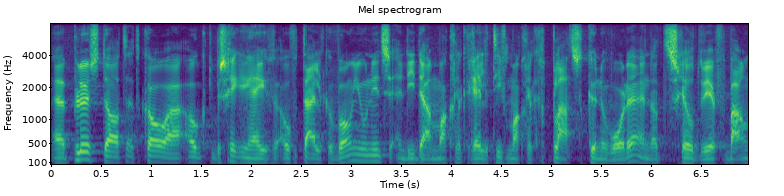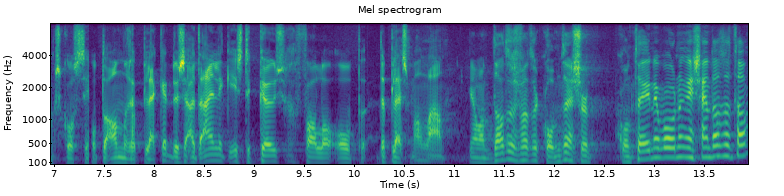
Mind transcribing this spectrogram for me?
Uh, plus dat het COA ook de beschikking heeft over tijdelijke woonunits. En die daar makkelijk, relatief makkelijk geplaatst kunnen worden. En dat scheelt weer verbouwingskosten op de andere plekken. Dus uiteindelijk is de keuze gevallen op de Plesmanlaan. Ja, want dat is wat er komt. Een soort containerwoningen, zijn dat het dan?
